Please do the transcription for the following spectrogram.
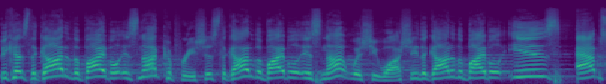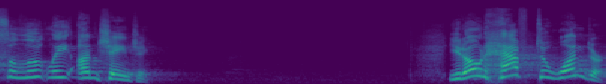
Because the God of the Bible is not capricious, the God of the Bible is not wishy washy, the God of the Bible is absolutely unchanging. You don't have to wonder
